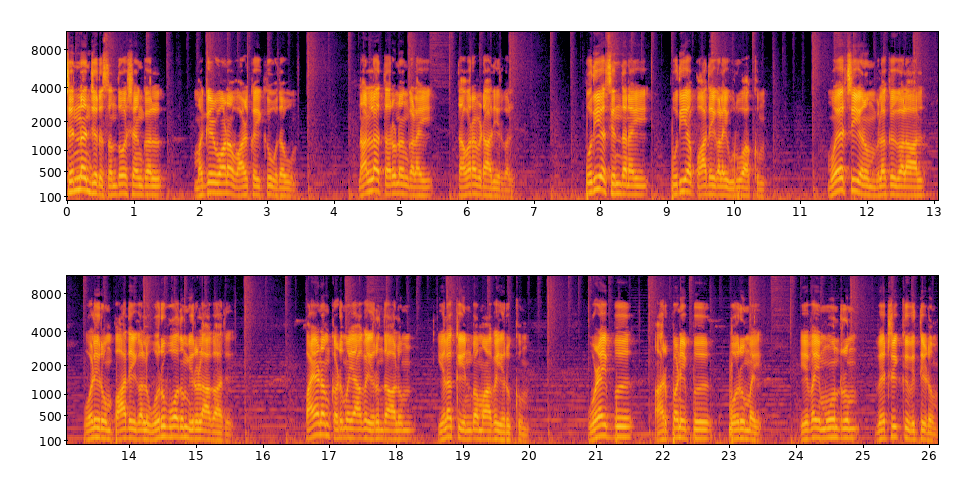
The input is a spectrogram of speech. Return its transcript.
சின்னஞ்சிறு சந்தோஷங்கள் மகிழ்வான வாழ்க்கைக்கு உதவும். நல்ல தருணங்களை தவறவிடாதீர்கள். புதிய சிந்தனை புதிய பாதைகளை உருவாக்கும். முயற்சி எனும் விளக்குகளால் ஒளிரும் பாதைகள் ஒருபோதும் இருளாகாது. பயணம் கடுமையாக இருந்தாலும் இலக்கு இன்பமாக இருக்கும். உழைப்பு அர்ப்பணிப்பு பொறுமை இவை மூன்றும் வெற்றிக்கு வித்திடும்.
